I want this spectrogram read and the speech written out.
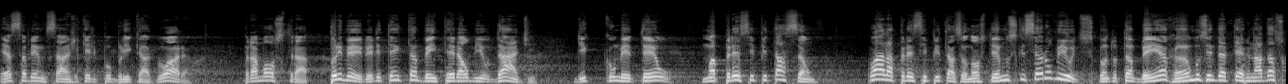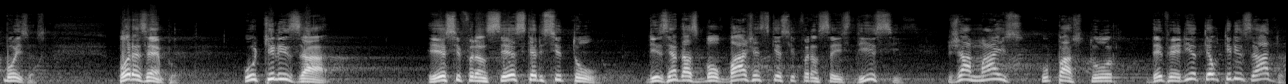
essa mensagem que ele publica agora, para mostrar, primeiro, ele tem que também ter a humildade de que cometeu uma precipitação. Qual a precipitação? Nós temos que ser humildes quando também erramos em determinadas coisas. Por exemplo, utilizar esse francês que ele citou, dizendo as bobagens que esse francês disse, jamais o pastor deveria ter utilizado.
